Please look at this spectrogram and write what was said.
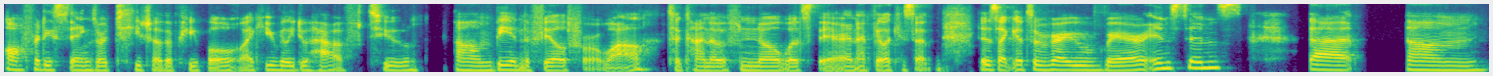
offer these things or teach other people. Like you really do have to um, be in the field for a while to kind of know what's there. And I feel like you said, there's like it's a very rare instance that um,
